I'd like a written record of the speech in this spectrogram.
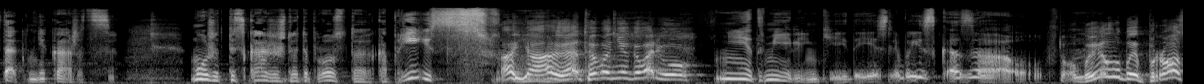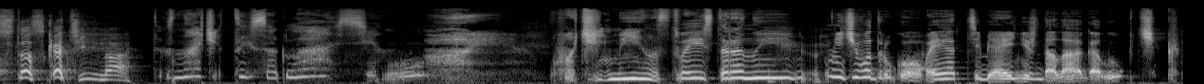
так мне кажется. Может, ты скажешь, что это просто каприз? А я этого не говорю. Нет, миленький, да если бы и сказал. Что был бы просто скотина. Так значит, ты согласен? Ой, очень мило с твоей стороны. Ничего другого я от тебя и не ждала, голубчик.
